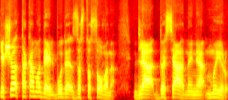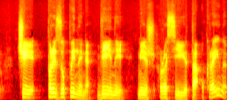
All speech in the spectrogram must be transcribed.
Якщо така модель буде застосована для досягнення миру чи призупинення війни між Росією та Україною,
